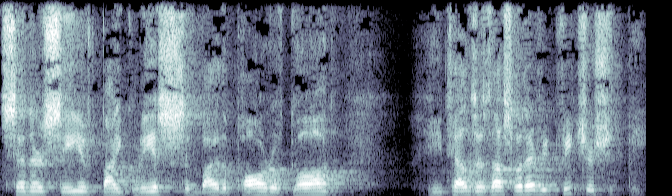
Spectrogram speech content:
sinner saved by grace and by the power of God, he tells us that's what every preacher should be.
